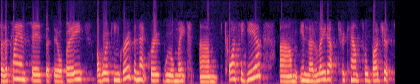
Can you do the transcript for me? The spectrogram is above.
So the plan says that there will be a working group, and that group will meet um, twice a year um, in the lead up to council budgets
